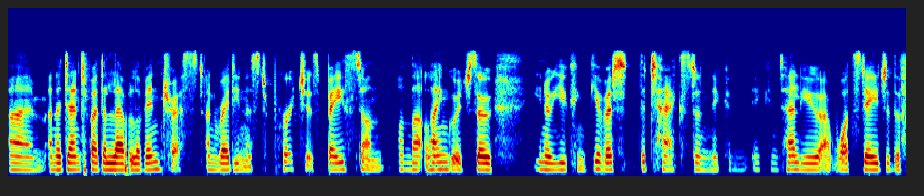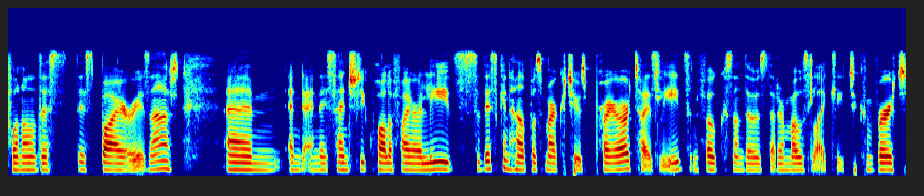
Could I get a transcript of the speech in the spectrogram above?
um, and identify the level of interest and readiness to purchase based on on that language. So you know you can give it the text and it can it can tell you at what stage of the funnel this this buyer is at um, and and essentially qualify our leads. So this can help us marketers prioritize leads and focus on those that are most likely to convert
